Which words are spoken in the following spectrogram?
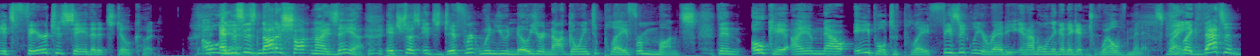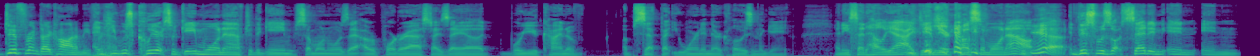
it's fair to say that it still could. Oh, and yeah. this is not a shot in Isaiah. It's just it's different when you know you're not going to play for months. Then okay, I am now able to play physically ready, and I'm only going to get 12 minutes. Right. Like that's a different dichotomy. For And him. he was clear. So game one after the game, someone was a reporter asked Isaiah, "Were you kind of upset that you weren't in there closing the game?" And he said, "Hell yeah, I damn near cussed someone out." Yeah. This was said in in in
